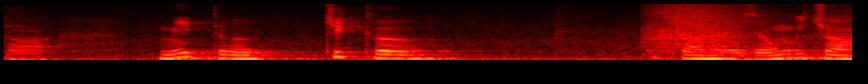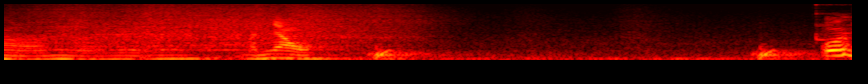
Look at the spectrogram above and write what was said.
trò cho Mr. Chicker trò này giống cái trò bắn nhau ôi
